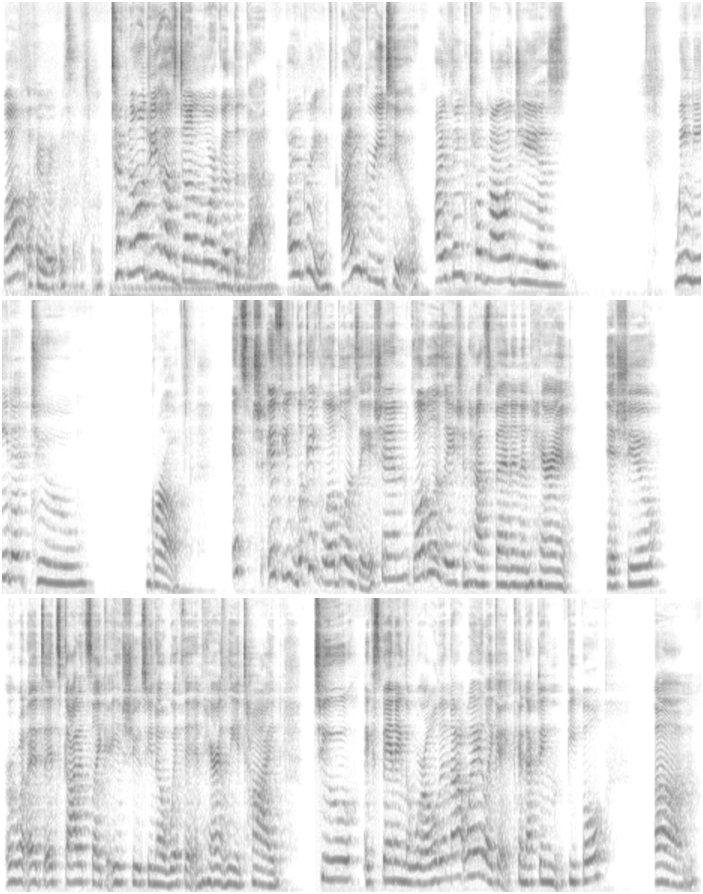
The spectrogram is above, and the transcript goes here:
Well, okay, wait, what's the next one? Technology has done more good than bad. I agree. I agree too. I think technology is. We need it to grow. It's if you look at globalization, globalization has been an inherent issue or what it's it's got its like issues, you know, with it inherently tied to expanding the world in that way, like it connecting people. Um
